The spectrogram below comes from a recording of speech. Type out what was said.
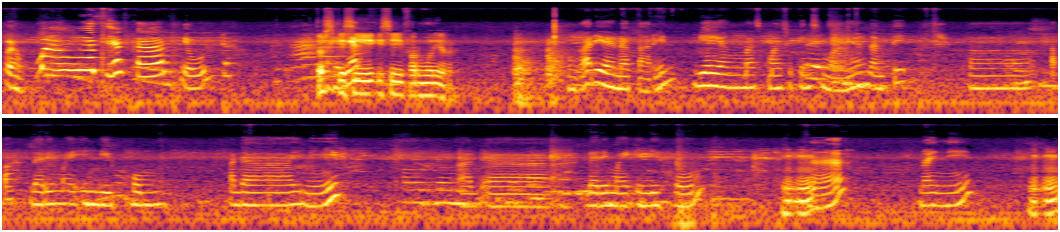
banyak banget ya kan ya udah Terus Akhirnya- isi isi formulir. enggak dia yang daftarin dia yang masuk masukin semuanya nanti eh, apa dari My Indie Home. Ada ini ada dari My Indie Home. Mm-mm. nah nah ini. Mm-mm.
